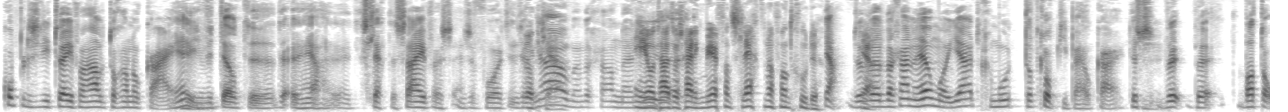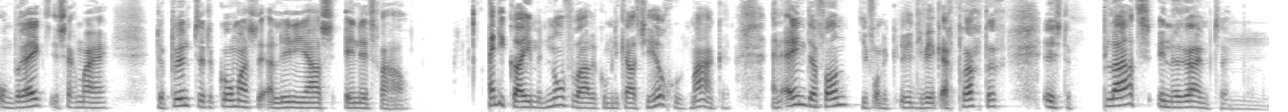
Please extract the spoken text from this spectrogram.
koppelen ze die twee verhalen toch aan elkaar. Hè? Je vertelt eh, de, eh, ja, de slechte cijfers enzovoort. En Klopt, ja. nou, we gaan. En je onthoudt eh, waarschijnlijk meer van het slechte dan van het goede. ja, de- Ja. We, we gaan een heel mooi jaar tegemoet. Dat klopt niet bij elkaar. Dus Hmm. we, we, wat er ontbreekt is zeg maar de punten, de comma's, de alinea's in dit verhaal. En die kan je met non-verbale communicatie heel goed maken. En één daarvan, die, vond ik, die vind ik echt prachtig, is de plaats in de ruimte. Mm.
